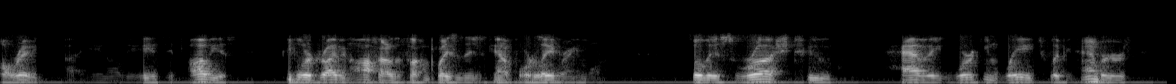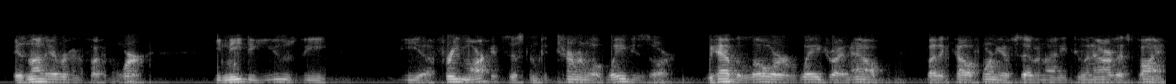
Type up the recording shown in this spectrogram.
already. Uh, you know, it's, it's obvious people are driving off out of the fucking places. They just can't afford labor anymore. So this rush to have a working wage flipping hamburgers is not ever going to fucking work. You need to use the the uh, free market system to determine what wages are. We have the lower wage right now by the California of 7.92 an hour. That's fine.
